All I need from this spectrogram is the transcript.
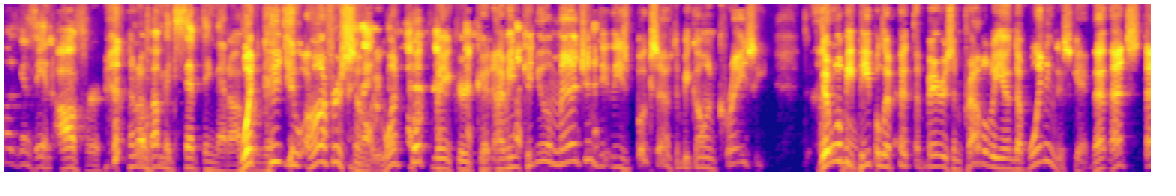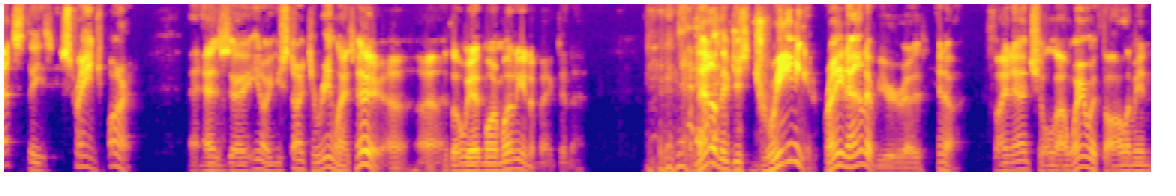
I was gonna say an offer. I don't know if I'm accepting that offer. What could you offer somebody? What bookmaker could? I mean, can you imagine th- these books have to be going crazy? There will be people that bet the Bears and probably end up winning this game. That that's that's the strange part. As uh, you know, you start to realize, hey, uh, uh, I thought we had more money in the bank than that. Now they're just draining it right out of your, uh, you know, financial uh, wherewithal. I mean,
